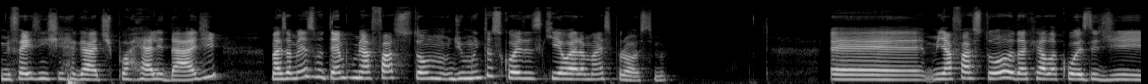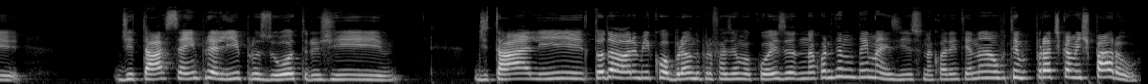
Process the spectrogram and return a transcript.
me fez enxergar, tipo, a realidade, mas ao mesmo tempo me afastou de muitas coisas que eu era mais próxima. É, me afastou daquela coisa de de estar tá sempre ali para os outros, de de estar tá ali toda hora me cobrando para fazer uma coisa. Na quarentena não tem mais isso. Na quarentena o tempo praticamente parou.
